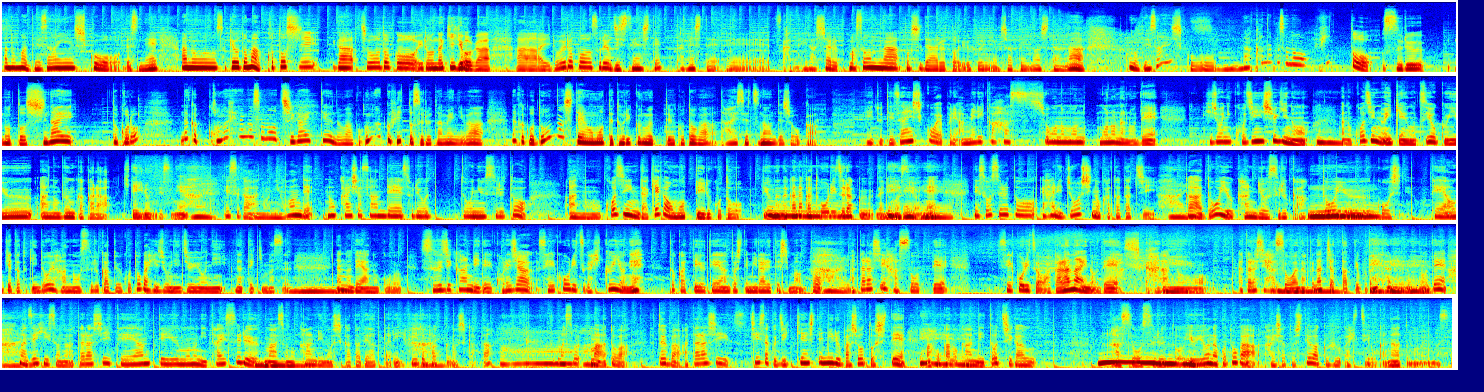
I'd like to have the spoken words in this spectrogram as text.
あのまあデザイン思考ですね。あの先ほどまあ今年がちょうどこういろんな企業があいろいろこうそれを実践して試して、えー、使っていらっしゃるまあそんな年であるというふうにおっしゃっていましたが、このデザイン思考をなかなかそのフィットするのとしないところなんかこの辺のその違いっていうのはこううまくフィットするためにはなんかこうどんな視点を持って取り組むっていうことが大切なんでしょうか？えーと、デザイン思考はやっぱりアメリカ発祥のものなので非常に個人主義のうん、あの個人の意見を強く言うあの文化から来ているんですね。はい、ですがあの日本での会社さんでそれを導入するとあの個人だけが思っていることっていうのはなかなか通りづらくなりますよね。えー、でそうするとやはり上司の方たちがどういう管理をするか、はい、どういうこう提案を受けた時にどういう反応をするかということが非常に重要になってきます。なのであのこう数字管理でこれじゃ成功率が低いよねとかっていう提案として見られてしまうと、はい、新しい発想って成功率はわからないのであの新しい発想はなくなっちゃったっていうことになるので、まあ、ぜひその新しい提案っていうものに対する、まあ、その管理の仕方であったりフィードバックの仕方、はい、まあそまあ、あとは例えば新しい小さく実験してみる場所として、まあ、他の管理と違う発想をするというようなことが会社としては工夫が必要かなと思います。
